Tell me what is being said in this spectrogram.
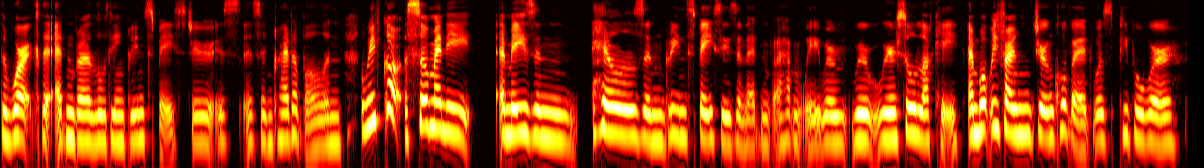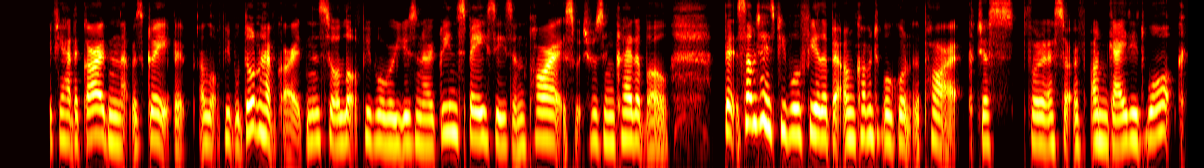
The work that Edinburgh Lothian Green Space do is is incredible, and we've got so many amazing hills and green spaces in Edinburgh, haven't we? We're we're we're so lucky. And what we found during COVID was people were if you had a garden, that was great, but a lot of people don't have gardens. So a lot of people were using our green spaces and parks, which was incredible. But sometimes people feel a bit uncomfortable going to the park just for a sort of unguided walk.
